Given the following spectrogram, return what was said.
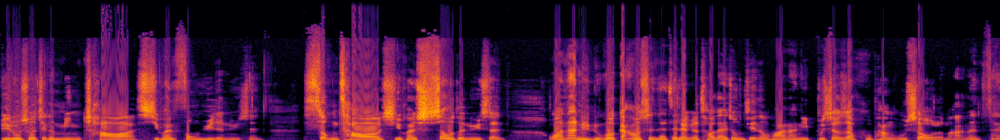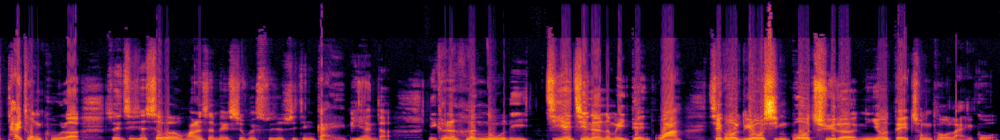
比如说，这个明朝啊，喜欢丰腴的女生；宋朝啊，喜欢瘦的女生。哇，那你如果刚好生在这两个朝代中间的话，那你不就是要忽胖忽瘦了吗？那太太痛苦了。所以，这些社会文化的审美是会随着时间改变的。你可能很努力接近了那么一点，哇，结果流行过去了，你又得从头来过。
